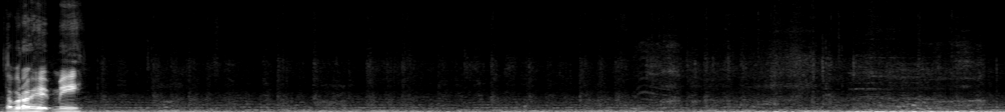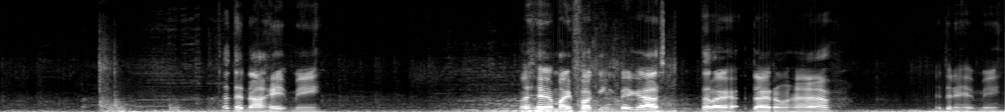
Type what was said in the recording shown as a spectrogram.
That would hit me. That did not hit me. That hit my fucking big ass that I that I don't have. It didn't hit me.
